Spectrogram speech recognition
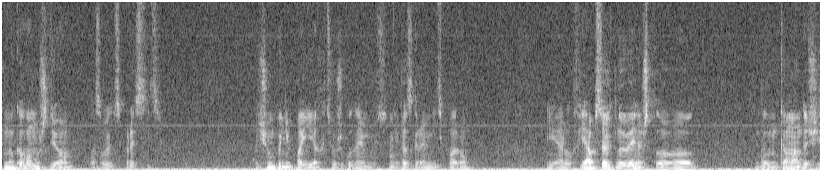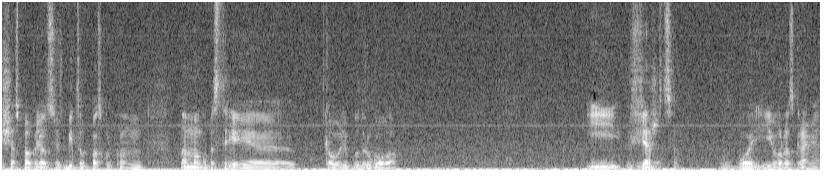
Ну кого мы ждем, позвольте спросить. Почему бы не поехать уже куда-нибудь, не разгромить пару ярлов? Я абсолютно уверен, что главнокомандующий сейчас попрется в битву, поскольку он намного быстрее кого-либо другого. И вяжется в бой, и его разгромят.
